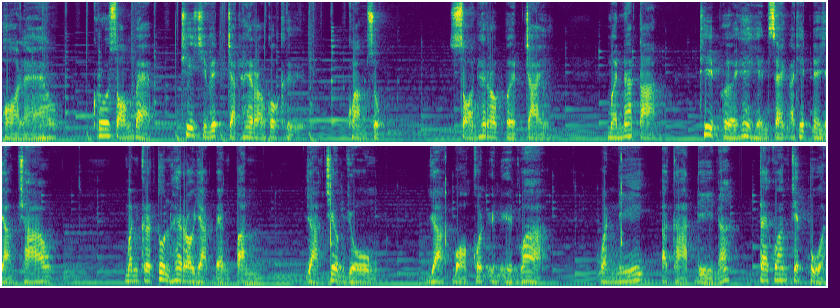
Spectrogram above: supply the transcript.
พอแล้ว ครูสองแบบที่ชีวิตจัดให้เราก็คือ ความสุข สอนให้เราเปิดใจ เหมือนหน้าต่างที่เผยให้เห็นแสงอาทิตย์ในยามเช้า มันกระตุ้นให้เราอยากแบ่งปัน อยากเชื่อมโยง อยากบอกคนอื่นๆว่า วันนี้อากาศดีนะ แต่ความเจ็บปวด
